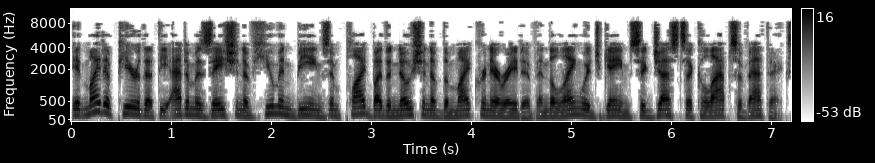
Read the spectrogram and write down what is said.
It might appear that the atomization of human beings implied by the notion of the micronarrative and the language game suggests a collapse of ethics.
